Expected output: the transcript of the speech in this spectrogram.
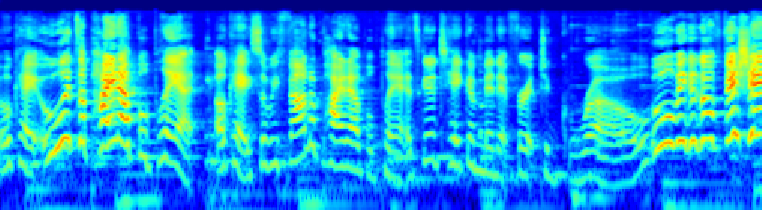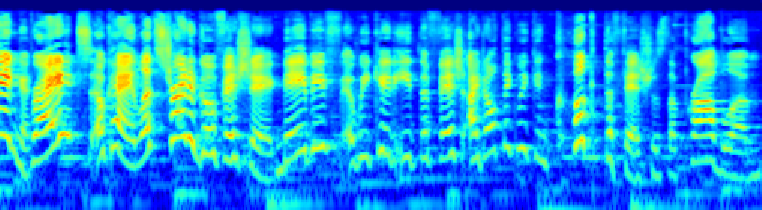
Okay, ooh, it's a pineapple plant. Okay, so we found a pineapple plant. It's gonna take a minute for it to grow. Ooh, we could go fishing, right? Okay, let's try to go fishing. Maybe we could eat the fish. I don't think we can cook the fish is the problem.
